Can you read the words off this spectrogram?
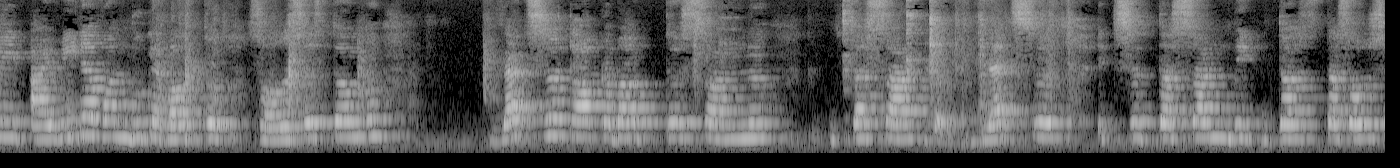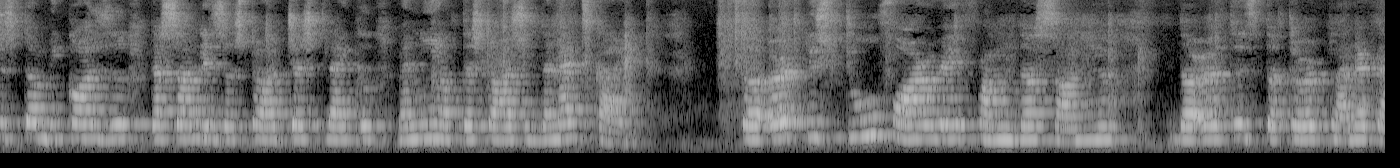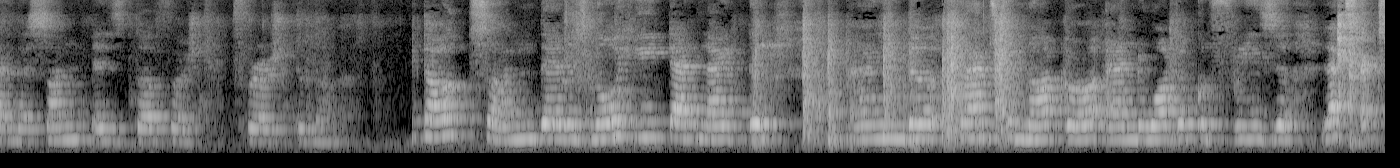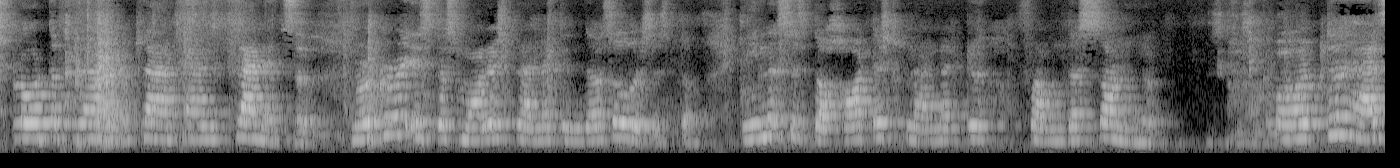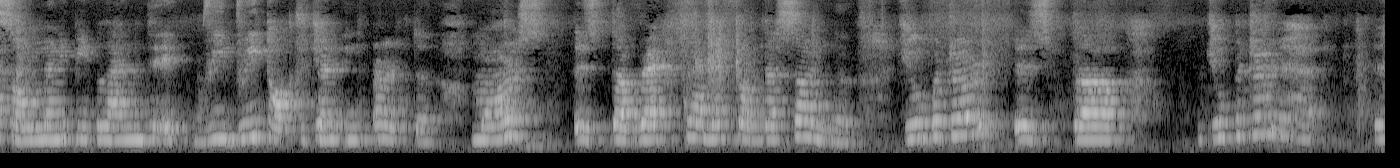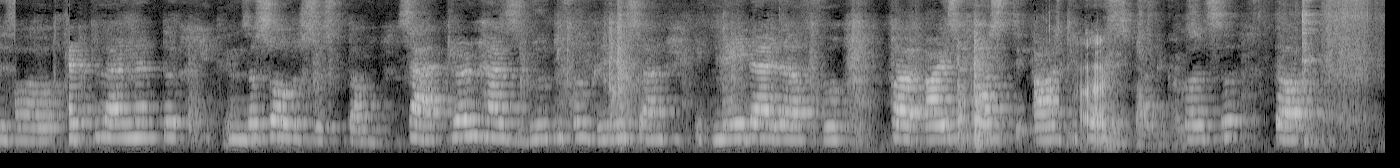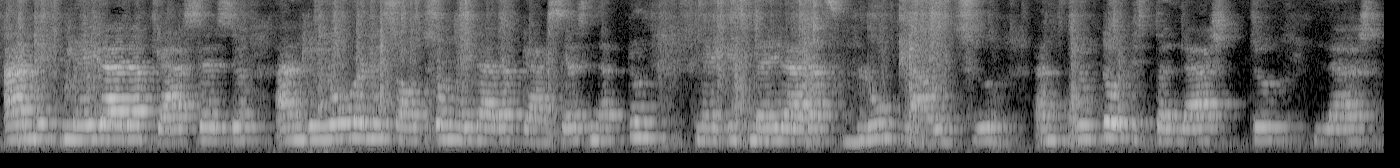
read. I read a one book about the solar system. Let's uh, talk about the sun. The sun. The, let's. Uh, it's uh, the sun. Be, the the solar system because the sun is a star, just like many of the stars in the night sky. The Earth is too far away from the sun. The Earth is the third planet and the sun is the first first one. Without sun, there is no heat and light, and uh, plants could not grow, and water could freeze. Let's explore the planet, plant and planets. Mercury is the smallest planet in the solar system. Venus is the hottest planet from the sun. Earth has so many people and it, we breathe oxygen in Earth. Mars is the red planet from the sun. Jupiter is the Jupiter is a red planet in the solar system. Saturn has beautiful green sun. It made out of uh, ice particles. particles. The also made out of gases. Neptune is made out of blue clouds and Pluto is the last last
